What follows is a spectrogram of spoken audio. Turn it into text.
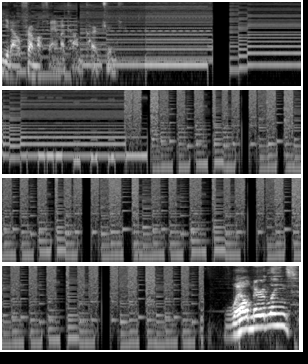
you know, from a Famicom cartridge. Well, nerdlings,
